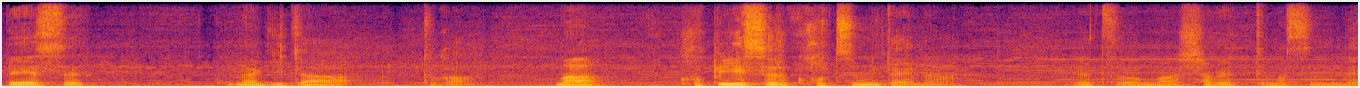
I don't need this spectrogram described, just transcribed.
ベースなギターとかまあコピーするコツみたいなやつをまあ喋ってますんで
